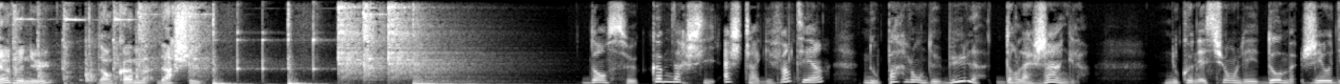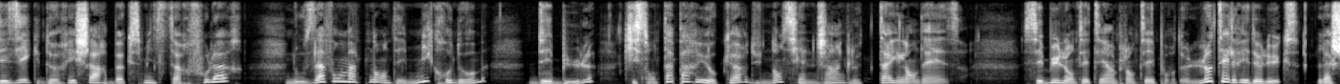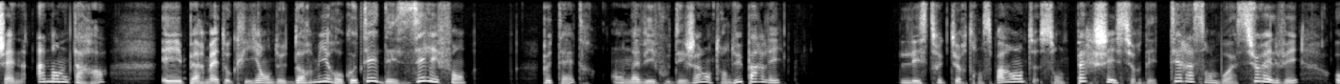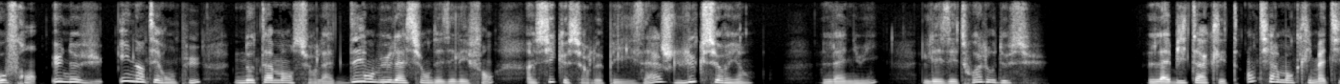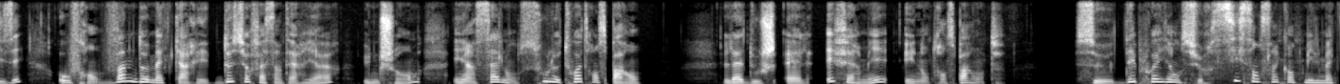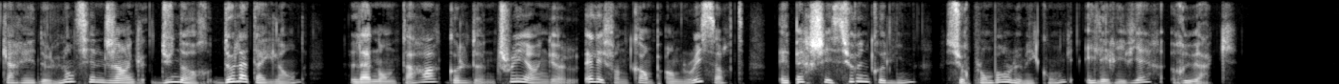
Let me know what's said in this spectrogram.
Bienvenue dans Comme. Dans ce Comme hashtag 21, nous parlons de bulles dans la jungle. Nous connaissions les dômes géodésiques de Richard Buckminster Fuller. Nous avons maintenant des microdômes, des bulles, qui sont apparus au cœur d'une ancienne jungle thaïlandaise. Ces bulles ont été implantées pour de l'hôtellerie de luxe, la chaîne Anantara, et permettent aux clients de dormir aux côtés des éléphants. Peut-être en avez-vous déjà entendu parler. Les structures transparentes sont perchées sur des terrasses en bois surélevées, offrant une vue ininterrompue, notamment sur la déambulation des éléphants, ainsi que sur le paysage luxuriant. La nuit, les étoiles au-dessus. L'habitacle est entièrement climatisé, offrant 22 mètres carrés de surface intérieure, une chambre et un salon sous le toit transparent. La douche, elle, est fermée et non transparente. Se déployant sur 650 000 mètres carrés de l'ancienne jungle du nord de la Thaïlande, la Nantara Golden Triangle Elephant Camp and Resort est perchée sur une colline surplombant le Mekong et les rivières Ruak.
